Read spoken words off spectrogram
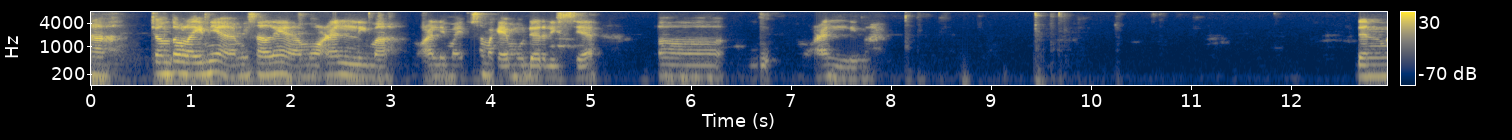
Nah, contoh lainnya misalnya mu'allimah. Mu'allimah itu sama kayak mudaris ya. Guru mu'allimah. Dan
